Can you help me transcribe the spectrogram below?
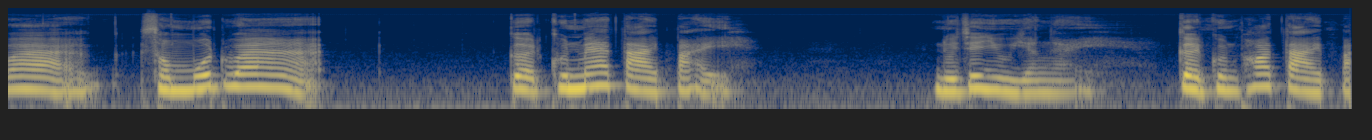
ว่าสมมุติว่าเกิดคุณแม่ตายไป หนูจะอยู่ยังไง เกิดคุณพ่อตายไป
